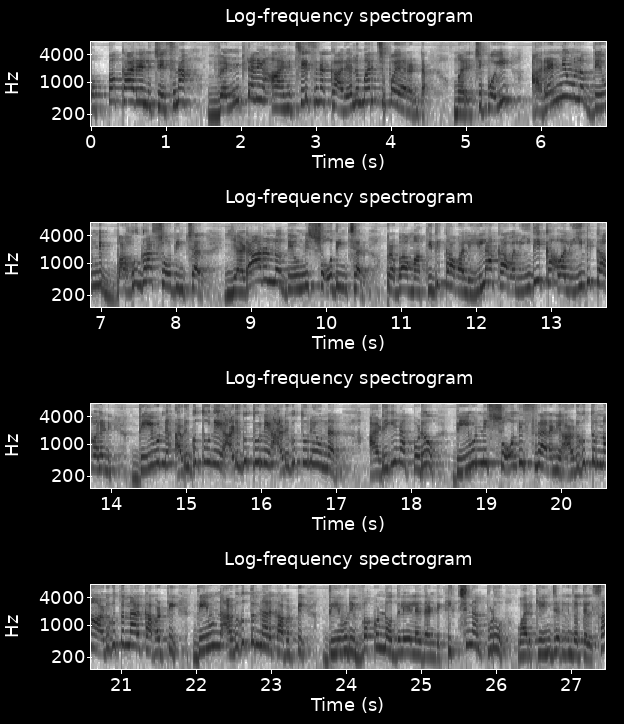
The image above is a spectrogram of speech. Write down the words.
గొప్ప కార్యాలు చేసిన వెంటనే ఆయన చేసిన కార్యాలు మర్చిపోయారంట. మర్చిపోయి అరణ్యములో దేవుణ్ణి బహుగా శోధించారు. ఎడారుల్లో దేవుణ్ణి శోధించారు. ప్రభా మాకు ఇది కావాలి ఇలా కావాలి ఇది కావాలి ఇది కావాలని దేవుణ్ణి అడుగుతూనే అడుగుతూనే అడుగుతూనే ఉన్నారు. అడిగినప్పుడు దేవుణ్ణి శోధిస్తున్నారని అడుగుతున్నా అడుగుతున్నారు కాబట్టి దేవుణ్ణి అడుగుతున్నారు కాబట్టి దేవుడు ఇవ్వకుండా వదిలేయలేదండి. ఇచ్చినప్పుడు వారికి ఏం జరిగిందో తెలుసా?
